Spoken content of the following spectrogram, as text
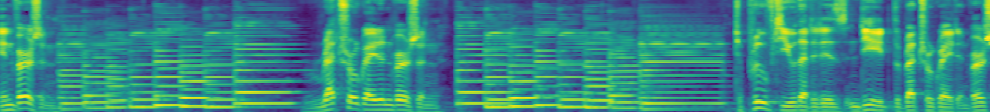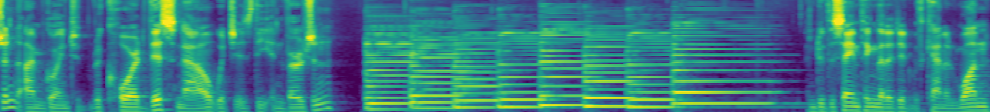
inversion, retrograde inversion. To prove to you that it is indeed the retrograde inversion, I'm going to record this now, which is the inversion. And do the same thing that I did with Canon 1,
